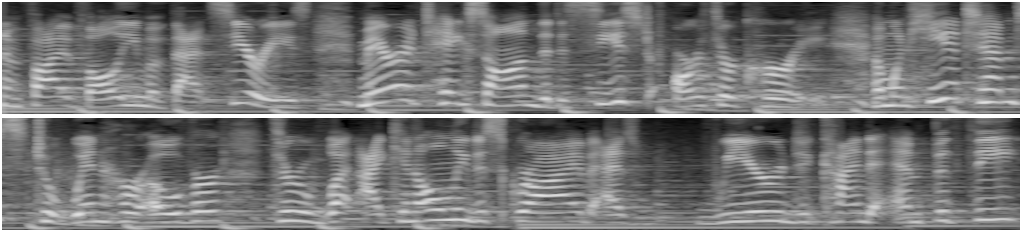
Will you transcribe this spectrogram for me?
2005 volume of that series, Mera takes on the deceased Arthur Curry, and when he attempts to win her over through what I can only describe as weird kind of empathy.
